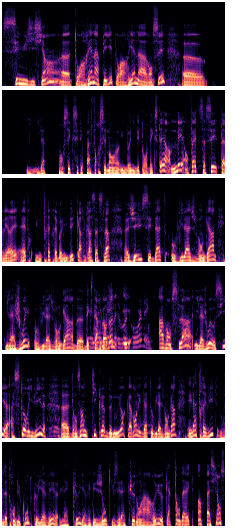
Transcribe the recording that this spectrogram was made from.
ses musiciens. Euh, t'auras rien à payer, t'auras rien à avancer. Il a pensé que c'était pas forcément une bonne idée pour Dexter, mais en fait, ça s'est avéré être une très très bonne idée car grâce à cela, euh, j'ai eu ses dates au Village Vanguard. Il a joué au Village Vanguard, euh, Dexter Gordon, et avant cela, il a joué aussi à Storyville, euh, dans un petit club de New York, avant les dates au Village Vanguard. Et là, très vite, vous vous êtes rendu compte qu'il y avait la queue, il y avait des gens qui faisaient la queue dans la rue, euh, qui attendaient avec impatience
